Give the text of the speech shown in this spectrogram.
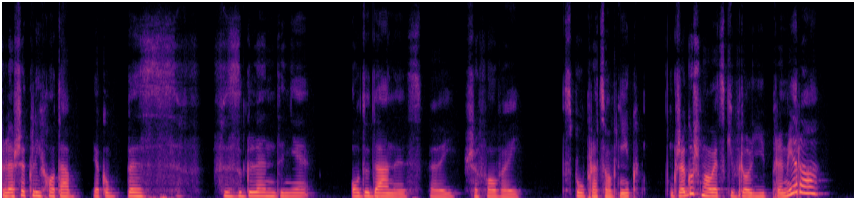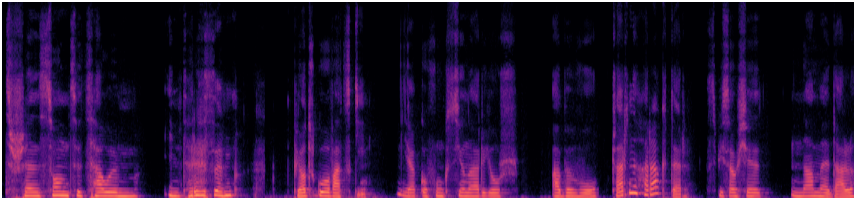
Leszek Lichota jako bezwzględnie oddany swej szefowej współpracownik. Grzegorz Małecki w roli premiera, trzęsący całym interesem. Piotr Głowacki jako funkcjonariusz ABW. Czarny charakter. Spisał się na medal.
